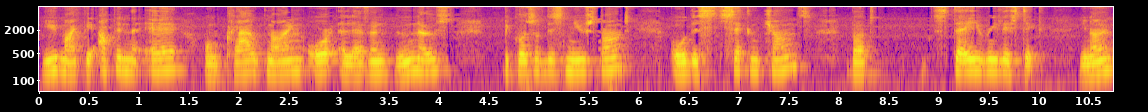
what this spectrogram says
you might be up in the air on cloud 9 or 11, who knows, because of this new start or this second chance. But stay realistic you know,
